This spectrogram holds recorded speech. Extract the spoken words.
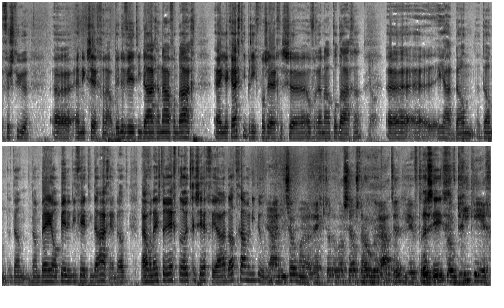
verstuur en ik zeg van nou binnen 14 dagen na vandaag en je krijgt die brief pas ergens over een aantal dagen, ja, ja dan, dan, dan, dan ben je al binnen die 14 dagen. En dat, daarvan heeft de rechter ooit gezegd van ja, dat gaan we niet doen. Ja, niet zomaar rechter, dat was zelfs de Hoge Raad. Hè. Die heeft Precies. ik geloof drie keer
